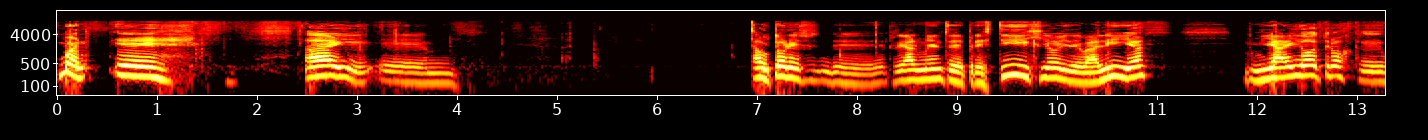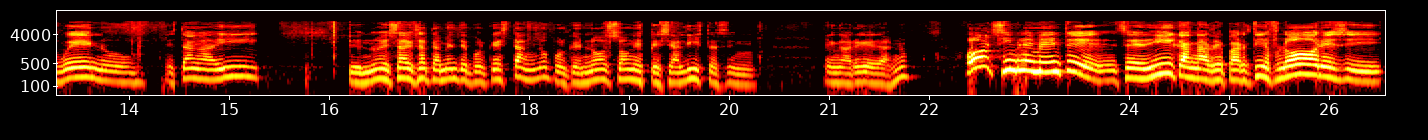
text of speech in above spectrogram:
Bueno, eh, hay eh, autores de, realmente de prestigio y de valía, y hay otros que, bueno, están ahí, que no es exactamente por qué están, ¿no? Porque no son especialistas en, en arguedas, ¿no? O simplemente se dedican a repartir flores y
